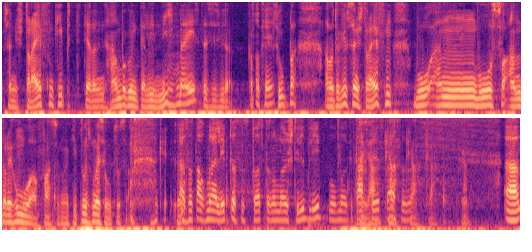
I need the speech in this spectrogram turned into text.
so einen Streifen gibt, der dann in Hamburg und Berlin nicht mhm. mehr ist. Das ist wieder okay. super. Aber da gibt es einen Streifen, wo, ähm, wo es so andere Humorauffassungen gibt, um es mal so zu sagen. Okay. Ja. Also hast du auch mal erlebt, dass es dort dann nochmal still blieb, wo man gedacht ah, ja, ist, klar, also klar, klar, klar. Äh,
